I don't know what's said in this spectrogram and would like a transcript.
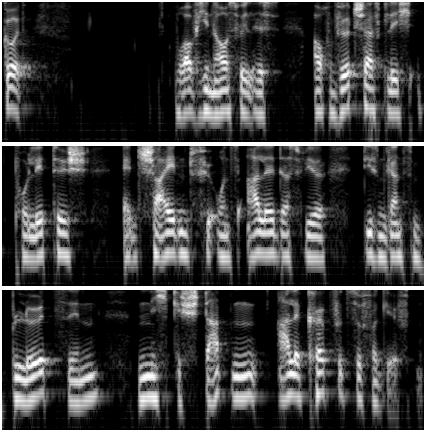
Gut. Worauf ich hinaus will, ist, auch wirtschaftlich, politisch entscheidend für uns alle, dass wir diesem ganzen Blödsinn nicht gestatten, alle Köpfe zu vergiften.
